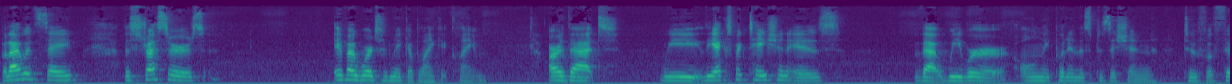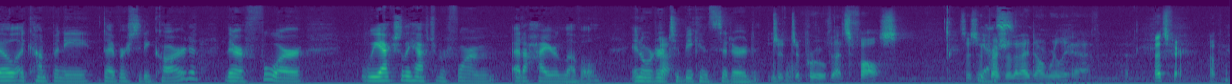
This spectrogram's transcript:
But I would say the stressors, if I were to make a blanket claim, are that we the expectation is that we were only put in this position to fulfill a company diversity card. Therefore, we actually have to perform at a higher level in order Yeah. to be considered To, to prove that's false. So it's a Yes. pressure that I don't really have. That's fair. Okay.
